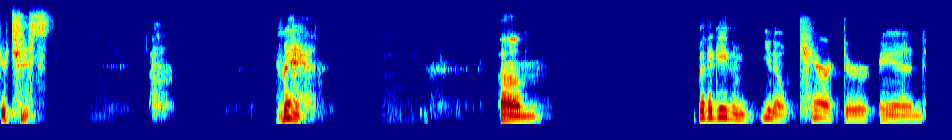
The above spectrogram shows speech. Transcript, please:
you're just man. Um, but they gave him, you know, character and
